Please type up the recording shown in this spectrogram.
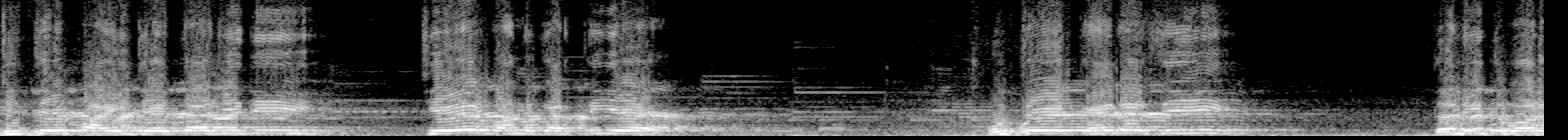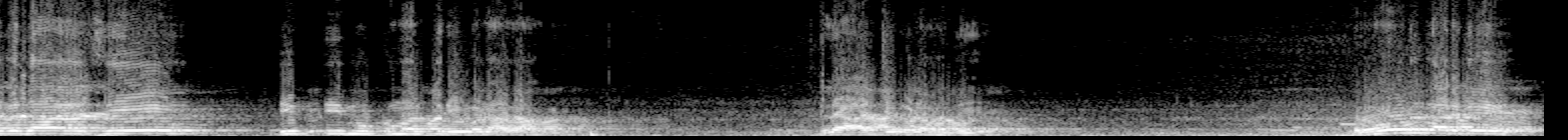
ਜਿੱਥੇ ਭਾਈ ਜੇਤਾ ਜੀ ਦੀ ਚੇਅਰ ਬੰਦ ਕਰਤੀ ਹੈ। ਉੱਥੇ ਕਹਿੰਦੇ ਸੀ ਦਲਿਤ ਵਰਗ ਦਾ ਅਸੀਂ ਡਿਪਟੀ ਮੁੱਖ ਮੰਤਰੀ ਬਣਾਵਾਂਗੇ। ਲੈ ਅੱਜ ਬਣਾਉਂਦੇ ਰੋਡ ਕਰਕੇ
